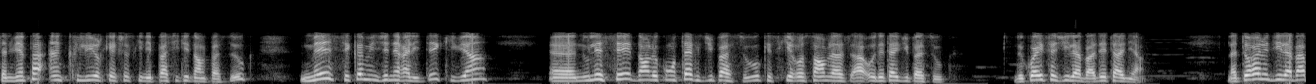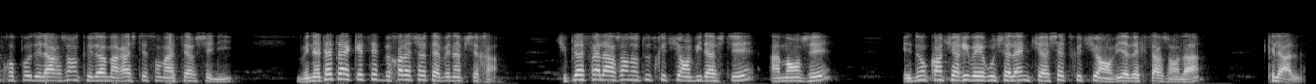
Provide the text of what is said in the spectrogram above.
Ça ne vient pas inclure quelque chose qui n'est pas cité dans le pasouk, mais c'est comme une généralité qui vient euh, nous laisser dans le contexte du pasouk, ce qui ressemble à, au détail du pasouk. De quoi il s'agit là-bas Détania. La Torah nous dit là-bas à propos de l'argent que l'homme a racheté son kesef bechol tu placeras l'argent dans tout ce que tu as envie d'acheter, à manger, et donc quand tu arrives à Yerushalayim, tu achètes ce que tu as envie avec cet argent-là. Klal.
